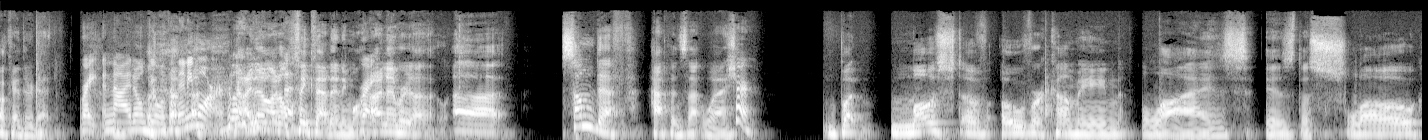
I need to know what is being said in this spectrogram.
okay, they're dead. Right. And now I don't deal with it anymore. Yeah, I know. I don't think that anymore. Right. I never. Uh, uh, some death happens that way. Sure. But most of overcoming lies is the slow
